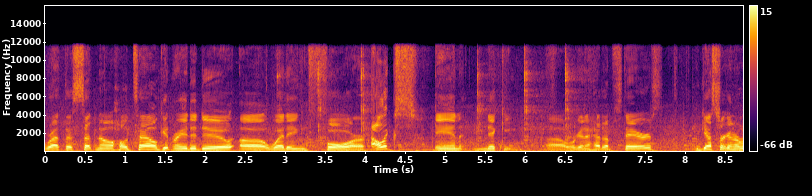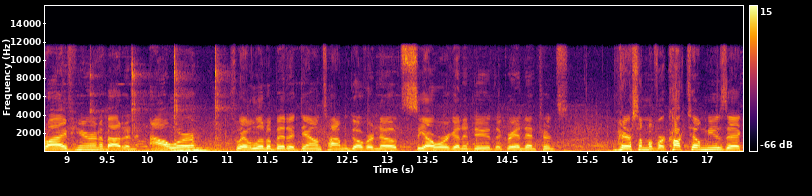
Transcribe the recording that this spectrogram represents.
We're at the Sentinel Hotel getting ready to do a wedding for Alex and Nikki. Uh, we're gonna head upstairs. The guests are gonna arrive here in about an hour. So we have a little bit of downtime. We go over notes, see how we're gonna do the grand entrance, prepare some of our cocktail music,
